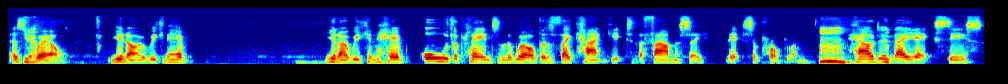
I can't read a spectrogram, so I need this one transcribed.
as yeah. well. You know, we can have you know, we can have all the plans in the world, but if they can't get to the pharmacy, that's a problem. Mm. How do they access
